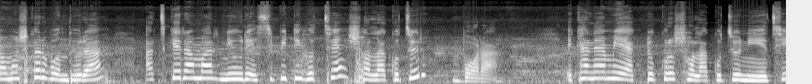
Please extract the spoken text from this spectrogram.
নমস্কার বন্ধুরা, আজকের আমার নিউ রেসিপিটি হচ্ছে শলা কচুর বড়া। এখানে আমি এক টুকরো শলা কচু নিয়েছি,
